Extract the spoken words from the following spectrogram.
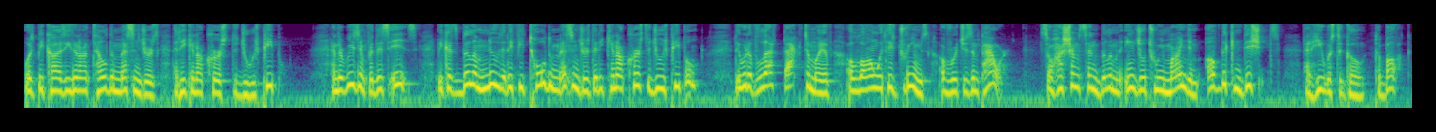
was because he did not tell the messengers that he cannot curse the Jewish people. And the reason for this is because Bilam knew that if he told the messengers that he cannot curse the Jewish people, they would have left back to Moab along with his dreams of riches and power. So Hashem sent Bilam an angel to remind him of the conditions that he was to go to Balak.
